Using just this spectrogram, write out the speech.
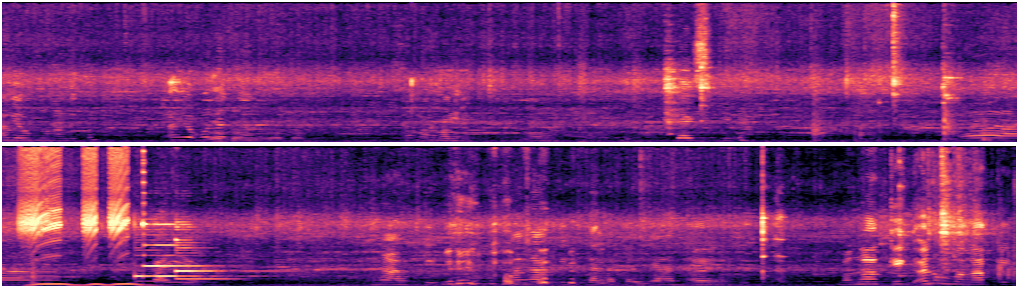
Ayaw mo na nito? Ayaw ko na. Welcome, welcome. Welcome. Oh. Guys, Ah. Tayo. Oh. Daisuki. Ah, kayo. Mangakik. Mangakik talaga yan. Ay. Mga kig. Anong mga kig?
